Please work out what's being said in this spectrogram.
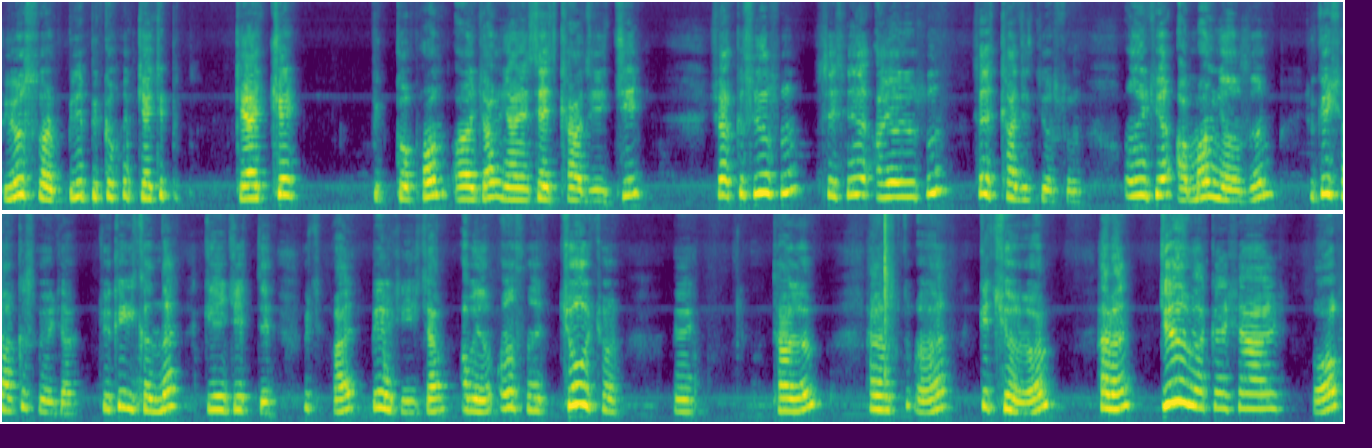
Biliyorsun bir de mikrofon gerçek gerçek mikrofon alacağım. Yani ses kaydedici. Şarkı söylüyorsun. Sesini ayarlıyorsun. Ses kaydediyorsun. Onun için almam lazım. Çünkü şarkı söyleyeceğim. Çünkü yakında gelecekti. Lütfen benim için yiyeceğim. Abone ol. Ondan sonra çok çok evet, tanrım. Hemen tutmana geçiyorum. Hemen gidiyorum arkadaşlar. Hop.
